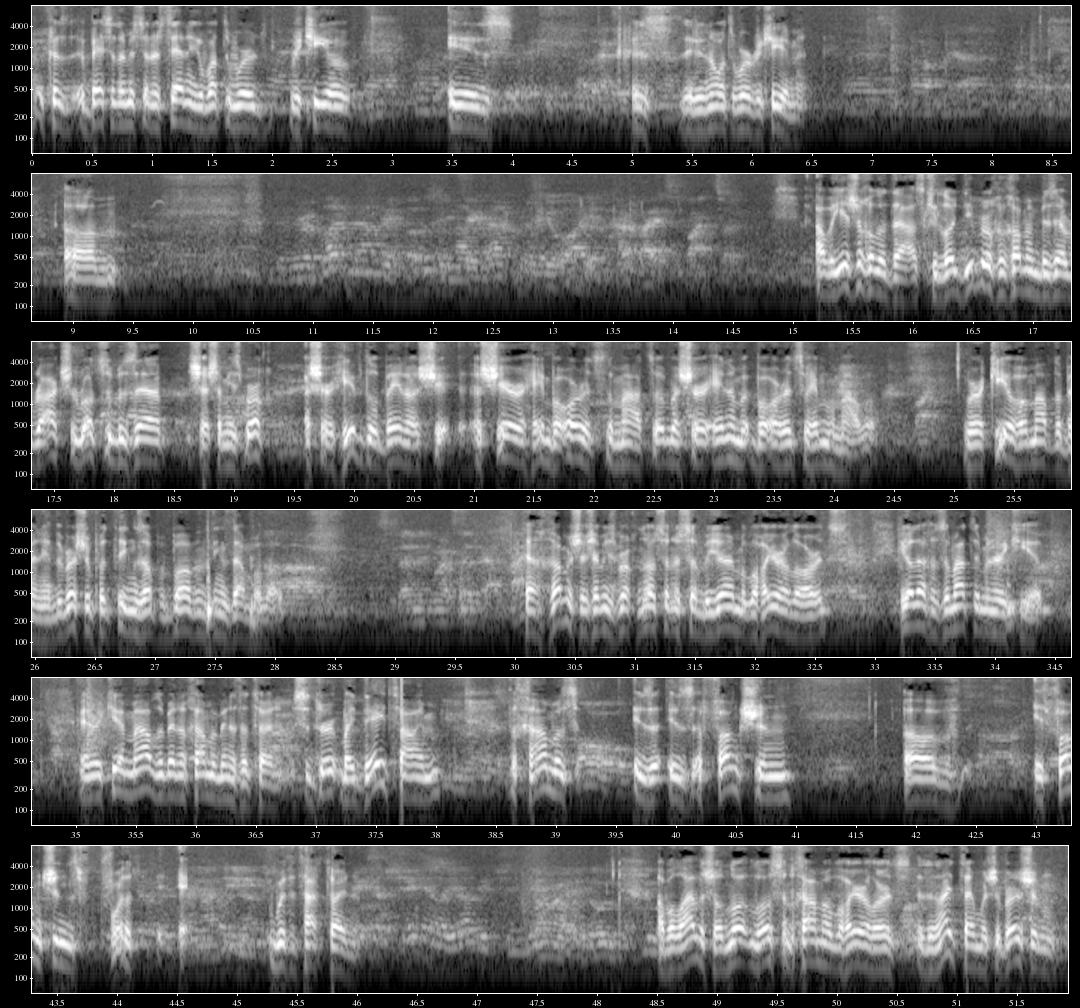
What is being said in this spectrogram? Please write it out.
because based on their misunderstanding of what the word rikia is, because they didn't know what the word rikia meant. Um, אבל יש לך לדעת, כי לא דיברו חכמים בזה רק שרוצו בזה שהשם יסברך אשר הבדל בין אשר הם באורץ למטה ואשר אינם באורץ והם למעלה. ורקיע הוא מבדל ביניהם. The Russia put things up above and things down below. חכם שהשם יסברך נוסע נוסע ביום ולהויר על האורץ, היא הולכת למטה מן רקיע. And רקיע מבדל בין החמה ובין התתונים. So by daytime, the chamas is a, is a function of, it functions for the, with the tachtonim. In the nighttime, which the Bershom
